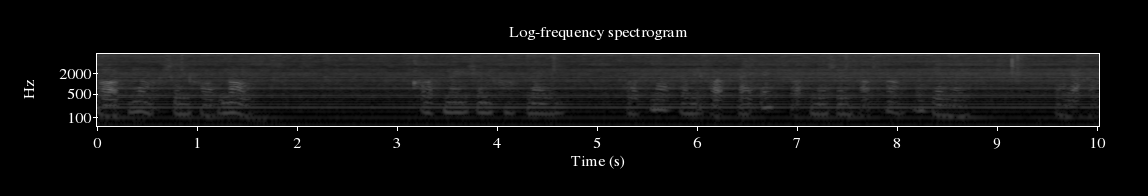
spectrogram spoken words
ขอบนอกจนขอบนอกขอบในจนขอบใน นอกมันขอบไปเอ๊ะขอบในเชิงขอบนอกไม่เป็นไรนั่นแหละครับ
